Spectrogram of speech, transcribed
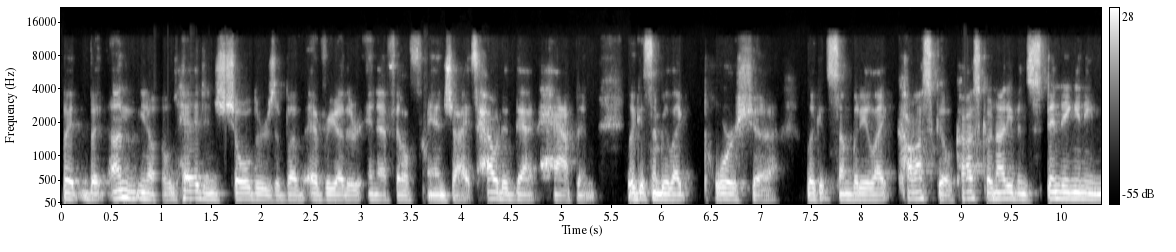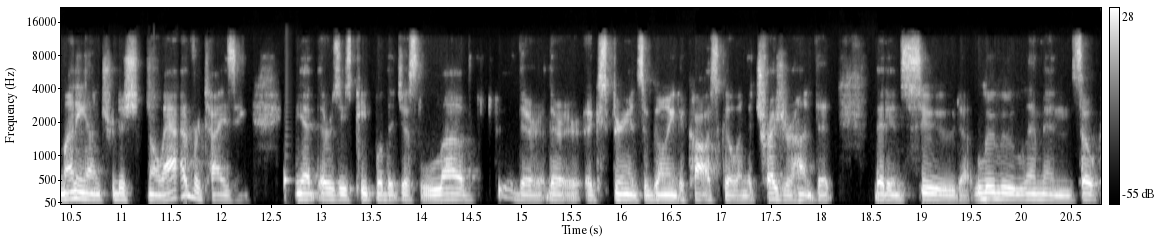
but but un, you know head and shoulders above every other NFL franchise. How did that happen? Look at somebody like Porsche. Look at somebody like Costco. Costco not even spending any money on traditional advertising, and yet there's these people that just loved their their experience of going to Costco and the treasure hunt that that ensued. Uh, Lululemon. So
